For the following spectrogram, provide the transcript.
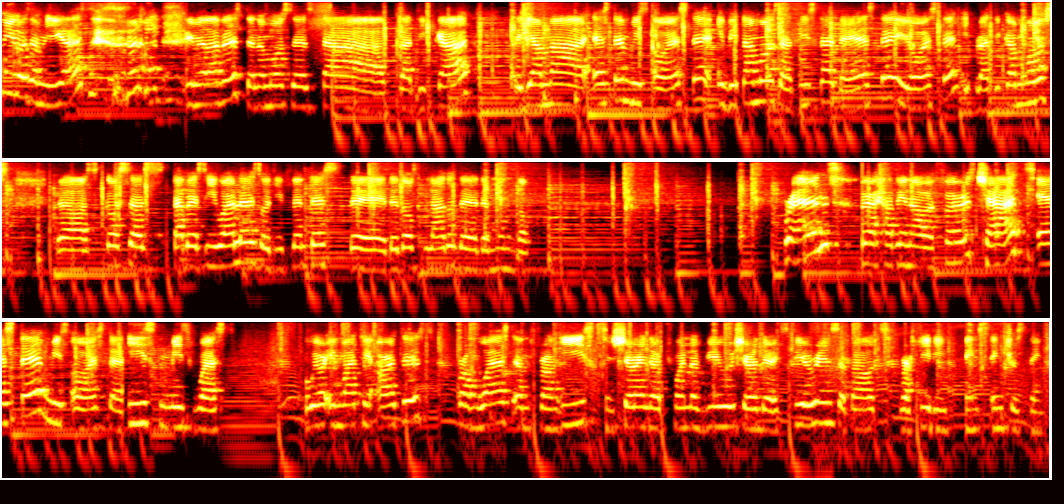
amigos y amigas. Primera vez tenemos esta plática. Se llama Este Miss Oeste. Invitamos artistas de este y oeste y platicamos las cosas tal vez iguales o diferentes de, de dos lados del de mundo. Friends, we're having our first chat. Este Miss Oeste, East Miss West. We are inviting artists from West and from East, sharing their point of view, sharing their experience about graffiti. It's interesting.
